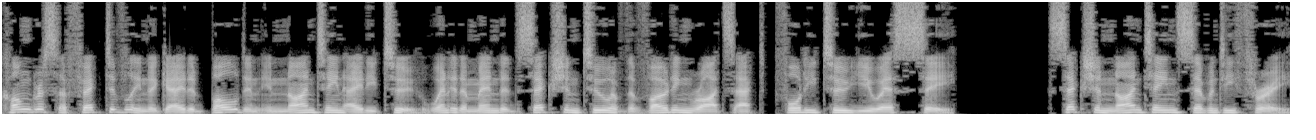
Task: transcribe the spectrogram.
Congress effectively negated Bolden in 1982 when it amended Section 2 of the Voting Rights Act, 42 U.S.C. Section 1973.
